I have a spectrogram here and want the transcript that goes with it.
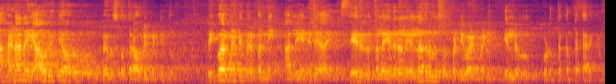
ಆ ಹಣನ ಯಾವ ರೀತಿ ಅವರು ಉಪಯೋಗಿಸ್ಕೋತಾರೋ ಅವ್ರಿಗೆ ಬಿಟ್ಟಿದ್ದು. ರಿಕ್ವೈರ್ಮೆಂಟ್ ಇದ್ದರೆ ಬನ್ನಿ, ಅಲ್ಲಿ ಏನಿದೆ, ಸೇರಿರುತ್ತಲ್ಲ ಇದರಲ್ಲಿ ಎಲ್ಲದರಲ್ಲೂ ಸ್ವಲ್ಪ ಡಿವೈಡ್ ಮಾಡಿ ಎಲ್ರಿಗೂ ಕೊಡತಕ್ಕಂಥ ಕಾರ್ಯಕ್ರಮ.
